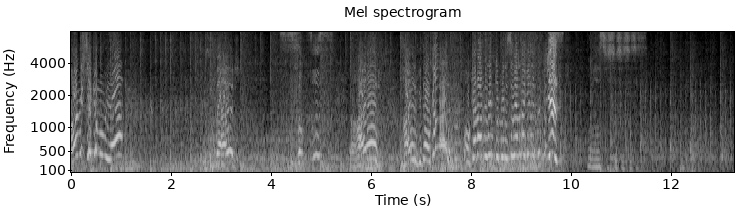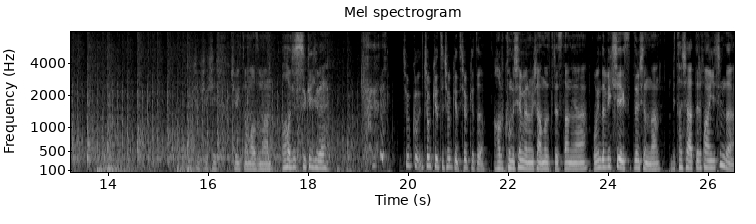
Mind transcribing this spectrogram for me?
Abi şaka mı bu ya? Bey hayır. Sus! sus. Hayır. Hayır bir de o kadar. O kadar dedim ki birisi yanına gelsin. Yes! Oh, sus sus sus sus. köy köy. Köye gitmem lazım ben. Abi şaka gibi. Çok çok kötü çok kötü çok kötü. Abi konuşamıyorum şu anda stresten ya. Oyunda bir kişi eksilttim şimdiden. Bir taş aletleri falan geçeyim de.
